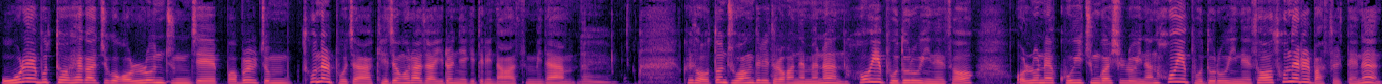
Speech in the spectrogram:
올해부터 해가지고 언론중재법을 좀 손을 보자 개정을 하자 이런 얘기들이 나왔습니다. 네. 그래서 어떤 조항들이 들어가냐면은 허위 보도로 인해서 언론의 고의 중과실로 인한 허위 보도로 인해서 손해를 봤을 때는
